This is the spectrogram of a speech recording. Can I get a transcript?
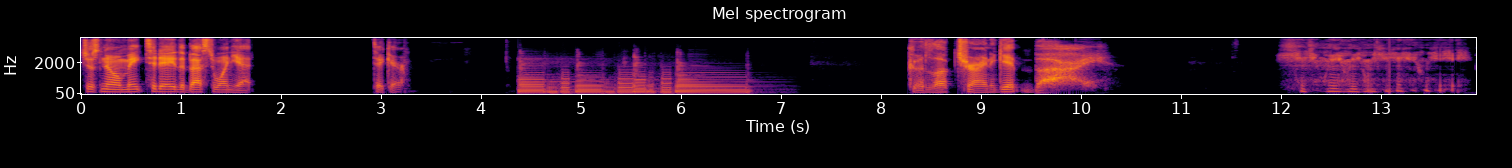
just know make today the best one yet. Take care. Good luck trying to get by.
